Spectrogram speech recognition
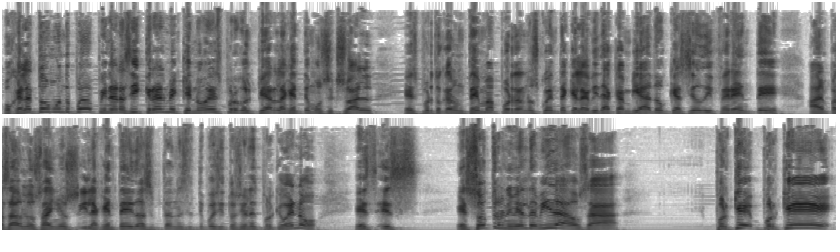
Ojalá todo el mundo pueda opinar así. Créanme que no es por golpear a la gente homosexual, es por tocar un tema, por darnos cuenta que la vida ha cambiado, que ha sido diferente. Han pasado los años y la gente ha ido aceptando este tipo de situaciones porque, bueno, es, es, es otro nivel de vida. O sea, ¿por qué, por qué,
